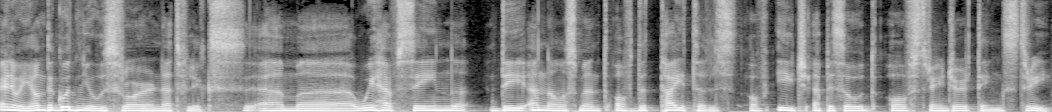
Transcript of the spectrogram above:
anyway, on the good news for Netflix, um, uh, we have seen the announcement of the titles of each episode of Stranger Things 3.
